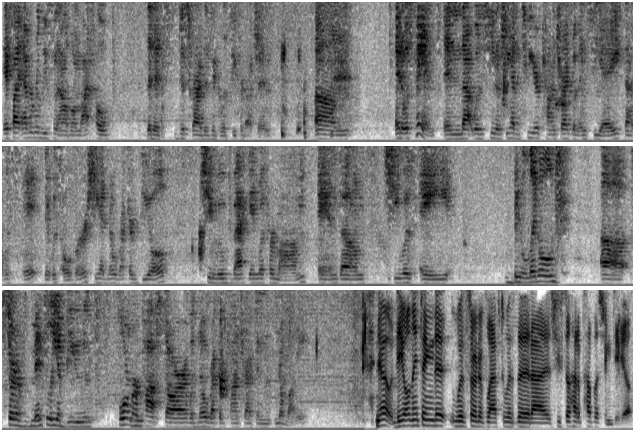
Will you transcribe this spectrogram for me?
if I ever release an album, I hope that it's described as a glitzy production. Um, and it was panned, and that was you know she had a two year contract with MCA. That was it. It was over. She had no record deal. She moved back in with her mom, and um, she was a belittled, uh, sort of mentally abused former pop star with no record contract and no money. No, the only thing that was sort of left was that uh, she still had a publishing deal.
